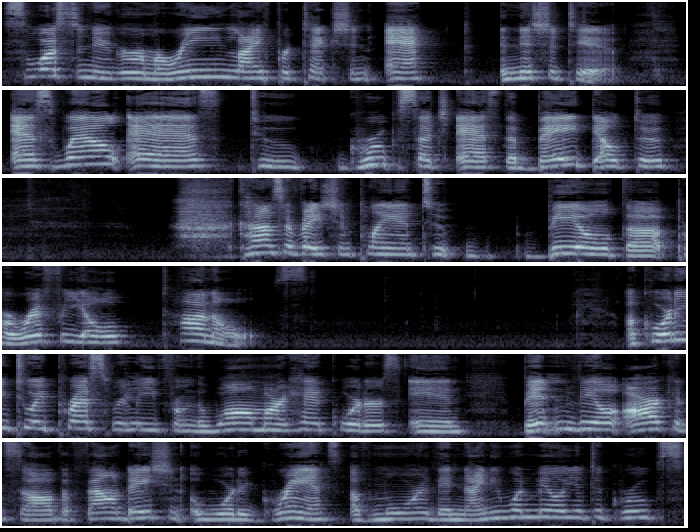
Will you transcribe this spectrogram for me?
Schwarzenegger Marine Life Protection Act initiative, as well as to groups such as the Bay Delta Conservation Plan to build the peripheral tunnels. According to a press release from the Walmart headquarters in Bentonville, Arkansas, the foundation awarded grants of more than 91 million to groups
